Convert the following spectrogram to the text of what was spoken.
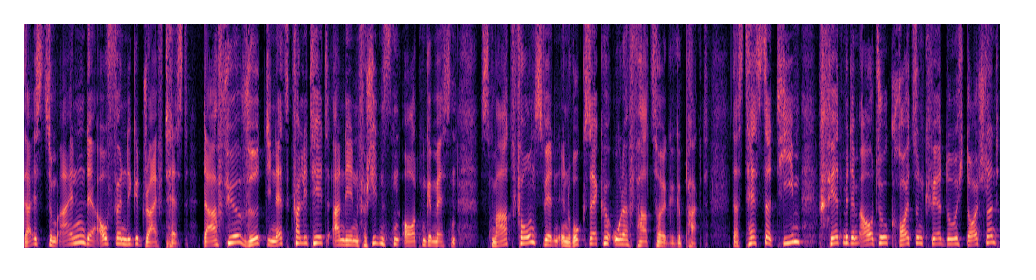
Da ist zum einen der aufwendige Drive-Test. Dafür wird die Netzqualität an den verschiedensten Orten gemessen. Smartphones werden in Rucksäcke oder Fahrzeuge gepackt. Das Tester-Team fährt mit dem Auto kreuz und quer durch Deutschland.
